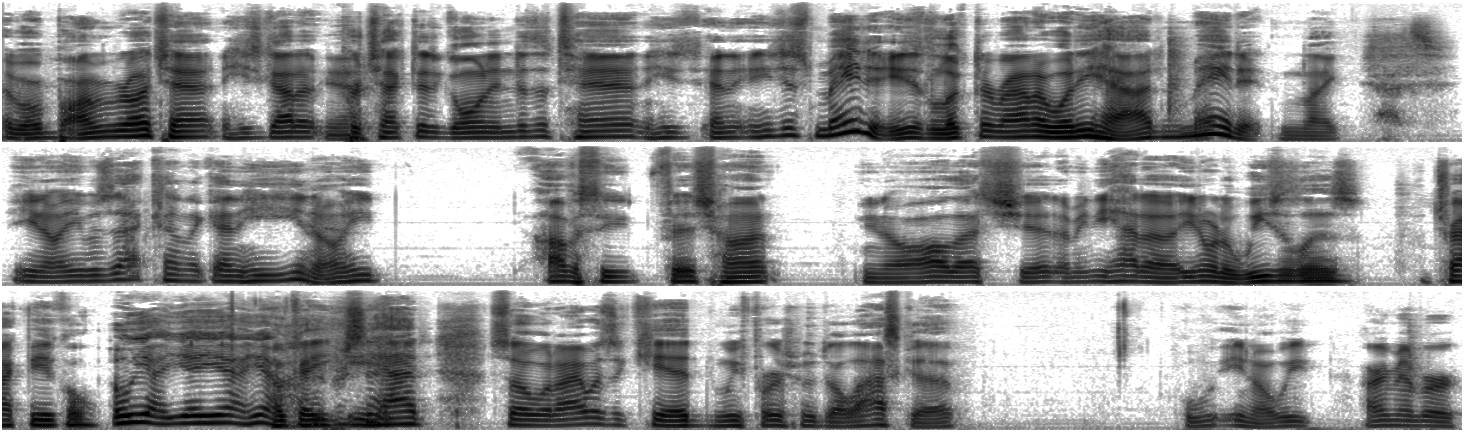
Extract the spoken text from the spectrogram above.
Or army burlap tent. He's got it Yeah. protected going into the tent. He's and he just made it. He just looked around at what he had and made it. And like you know he was that kind of guy. And he you know he obviously fish hunt you know all that shit. I mean he had a you know what a weasel is? A track vehicle? Oh yeah, yeah, yeah, yeah. okay he had so when i was a kid when we first moved to alaska you know we i remember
